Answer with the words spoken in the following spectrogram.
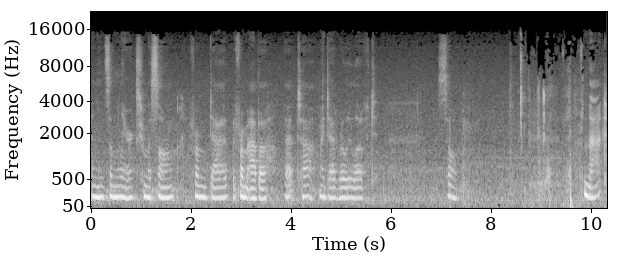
And then some lyrics from a song from dad, from ABBA that uh, my dad really loved. So that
